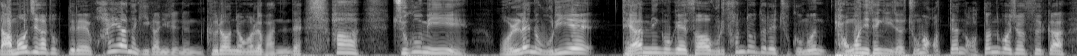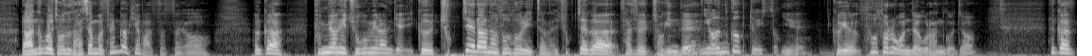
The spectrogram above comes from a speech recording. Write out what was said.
나머지 가족들의 화해하는 기간이 되는 그런 영화를 봤는데 아 죽음이 원래는 우리의 대한민국에서 우리 선조들의 죽음은 병원이 생기기 전에 죽음은 어떤 어떤 것이었을까라는 걸 저는 다시 한번 생각해 봤었어요. 그러니까 분명히 죽음이라는 게 그 축제라는 소설이 있잖아요. 축제가 사실 적인데 연극도 있었고. 예. 그게 소설을 원작으로 한 거죠. 그러니까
